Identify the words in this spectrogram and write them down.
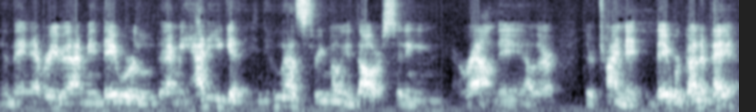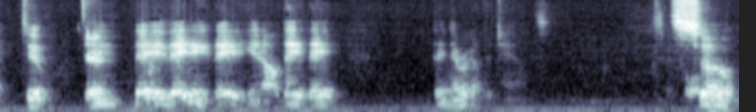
And they never even. I mean, they were. I mean, how do you get? Who has three million dollars sitting around? They, you know, they're they're trying to. They were going to pay it too. I Yeah. mean, they they didn't they you know they they they never got the chance. So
